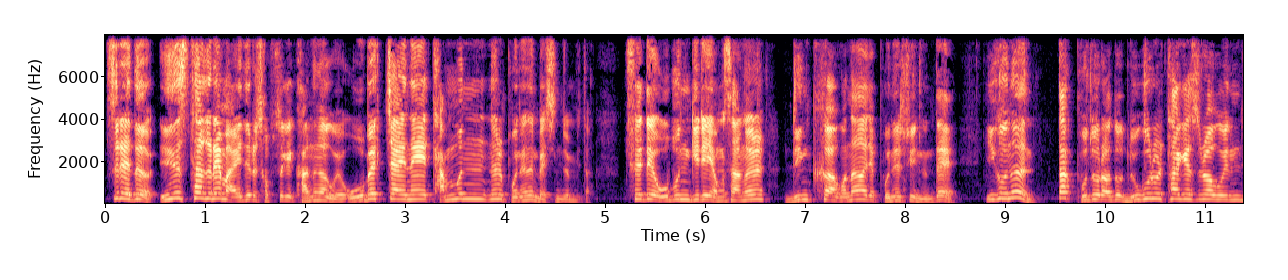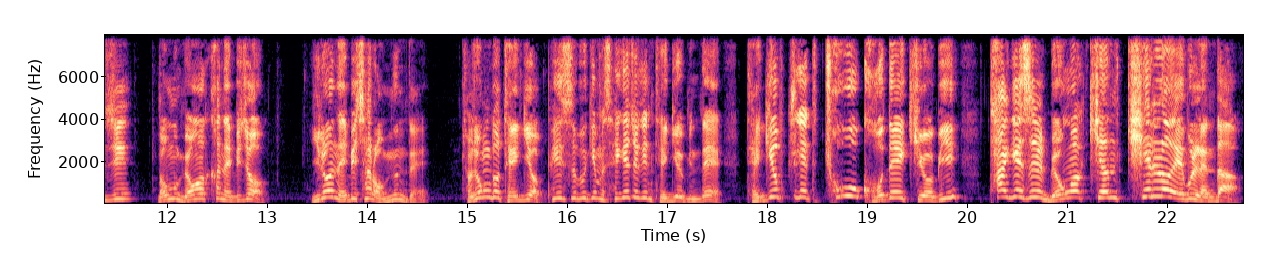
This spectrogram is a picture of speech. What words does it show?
스레드 인스타그램 아이디로 접속이 가능하고요. 500자 이내의 단문을 보내는 메신저입니다. 최대 5분 길이의 영상을 링크하거나 이제 보낼 수 있는데 이거는 딱 보더라도 누구를 타겟으로 하고 있는지 너무 명확한 앱이죠. 이런 앱이 잘 없는데 저 정도 대기업, 페이스북이면 세계적인 대기업인데 대기업 중에 초거대 기업이 타겟을 명확히 한 킬러 앱을 낸다.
